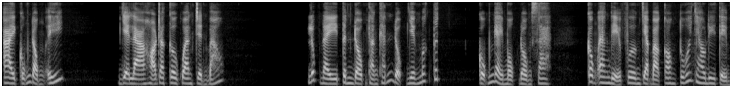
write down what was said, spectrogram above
Ai cũng đồng ý. Vậy là họ ra cơ quan trình báo. Lúc này tin đồn thằng Khánh đột nhiên mất tích. Cũng ngày một đồn xa Công an địa phương và bà con túa nhau đi tìm.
